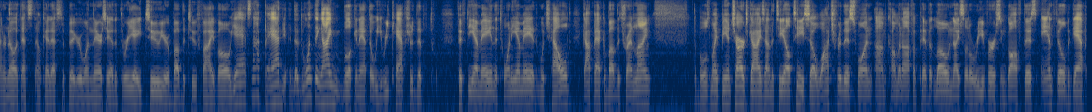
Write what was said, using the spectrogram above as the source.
I don't know. That's okay. That's the bigger one there. So you have the 382. You're above the 250. Yeah, it's not bad. The one thing I'm looking at though, we recaptured the 50 MA and the 20 MA, which held, got back above the trend line the Bulls might be in charge, guys, on the TLT. So watch for this one. Um, coming off a pivot low, nice little reverse, engulf this, and fill the gap,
